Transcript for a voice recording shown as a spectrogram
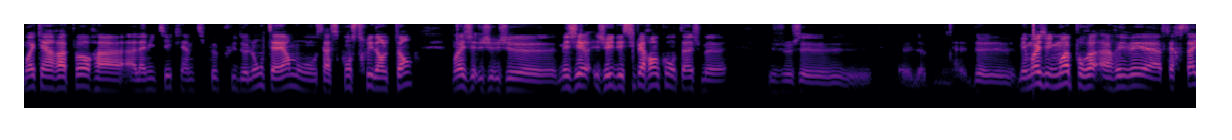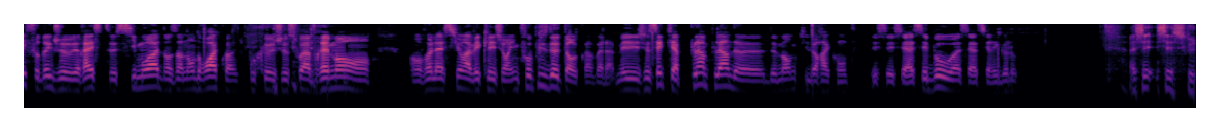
moi qui ai un rapport à à l'amitié qui est un petit peu plus de long terme, où ça se construit dans le temps, moi je je je mais j'ai eu des super rencontres, hein. Je me je je, mais moi pour arriver à faire ça, il faudrait que je reste 6 mois dans un endroit quoi, pour que je sois vraiment en relation avec les gens. Il me faut plus de temps quoi, voilà. Mais je sais qu'il y a plein, plein de membres qui le racontent et c'est assez beau, hein, c'est assez rigolo. Ah, c'est ce que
